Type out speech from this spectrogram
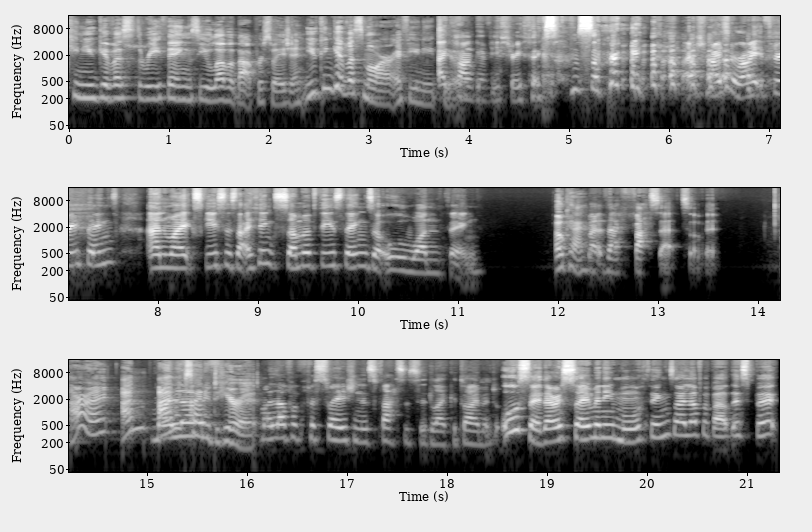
can you give us three things you love about persuasion? You can give us more if you need to. I can't give you three things. I'm sorry. I try to write three things, and my excuse is that I think some of these things are all one thing, Okay. but they're facets of it. All right. I'm My I'm excited to hear it. My love of persuasion is faceted like a diamond. Also, there are so many more things I love about this book.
